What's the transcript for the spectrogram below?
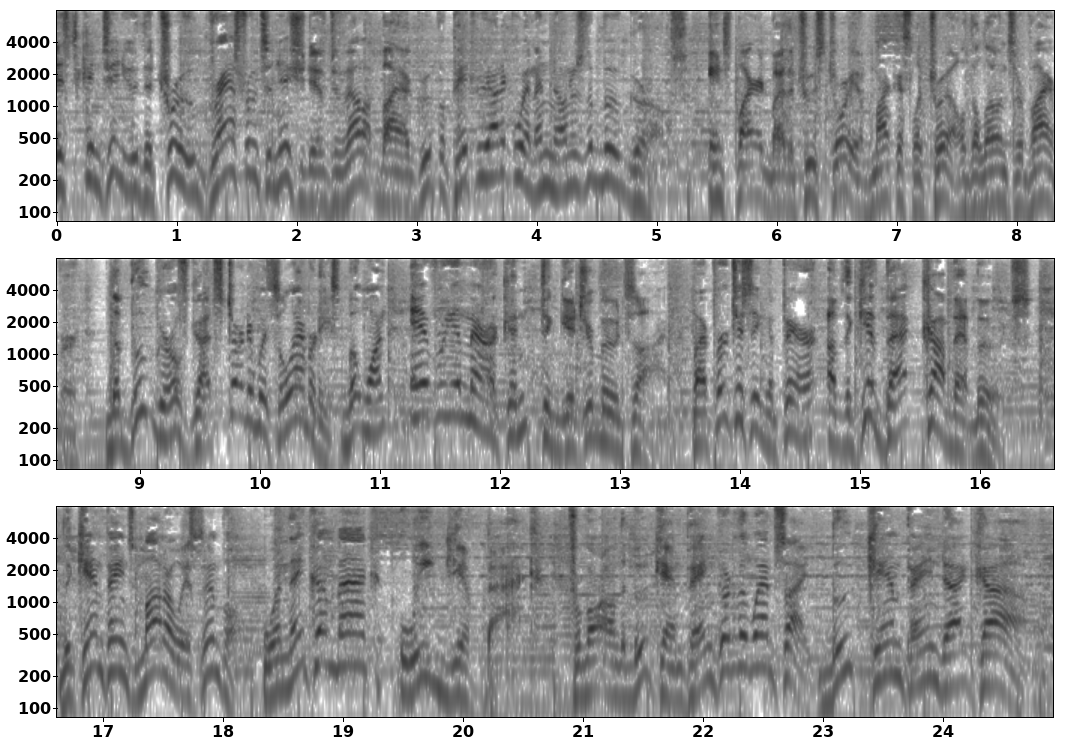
is to continue the true grassroots initiative developed by a group of patriotic women known as the Boot Girls. Inspired by the true story of Marcus Luttrell, the lone survivor, the Boot Girls got started with celebrities but want every American to get your boots on by purchasing a pair of the Give Back Combat Boots. The campaign's motto is simple when they come back, we give back. For more on the Boot Campaign, go to the website bootcampaign.com.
